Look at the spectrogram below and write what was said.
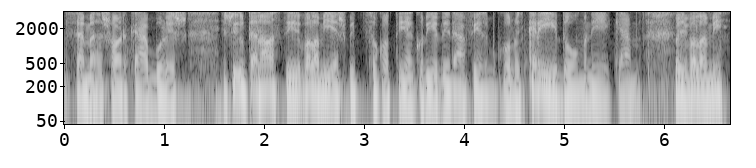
szeme sarkából, és, és utána azt ír, valami ilyesmit szokott ilyenkor írni rá a Facebookon, hogy krédóm nékem, vagy valami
